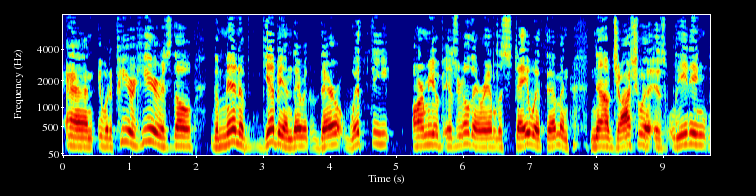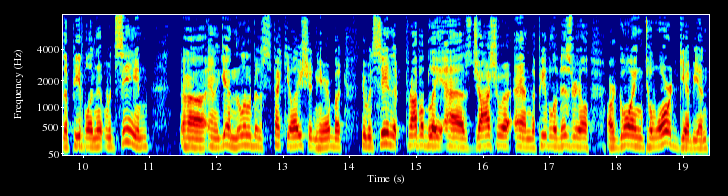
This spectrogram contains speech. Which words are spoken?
And it would appear here as though the men of Gibeon, they were there with the army of Israel. They were able to stay with them. And now Joshua is leading the people. And it would seem, uh, and again, a little bit of speculation here, but it would seem that probably as Joshua and the people of Israel are going toward Gibeon,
